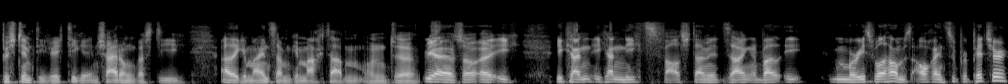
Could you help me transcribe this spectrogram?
bestimmt die richtige Entscheidung, was die alle gemeinsam gemacht haben. Und äh, ja, so äh, ich, ich kann ich kann nichts falsch damit sagen, weil ich, Maurice Wilhelm ist auch ein super Pitcher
